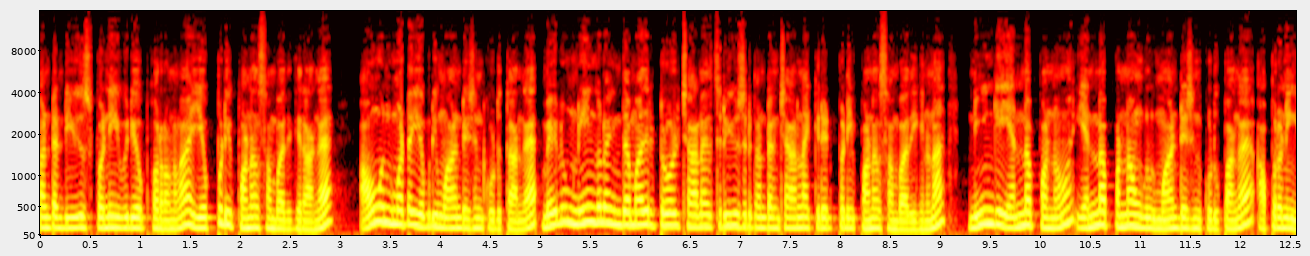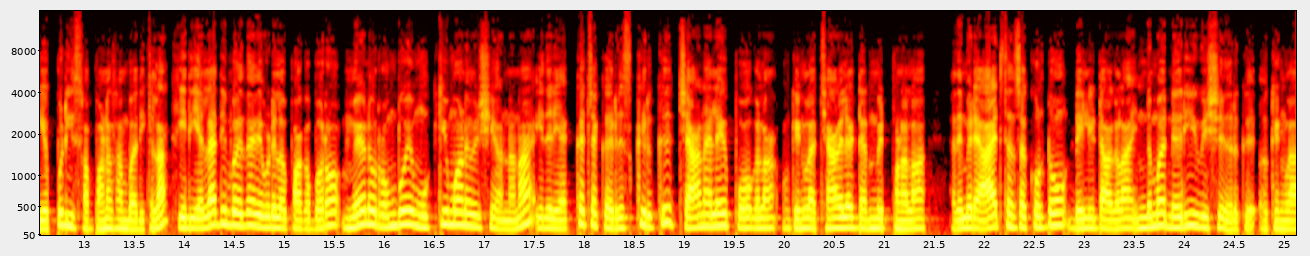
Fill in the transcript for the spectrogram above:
கண்டென்ட் யூஸ் பண்ணி வீடியோ போடுறவங்களாம் எப்படி பணம் சம்பாதிக்கிறாங்க? அவங்களுக்கு மட்டும் எப்படி மானிட்டேஷன் கொடுத்தாங்க? மேலும் நீங்களும் இந்த மாதிரி ட்ரோல் சேனல்ஸ் ரிவ்யூஸ் கண்டென்ட் சேனலாக கிரியேட் பண்ணி பணம் சம்பாதிக்கணும்னா நீங்கள் என்ன பண்ணணும்? என்ன பண்ணால் உங்களுக்கு மானிட்டேஷன் கொடுப்பாங்க? அப்புறம் நீங்கள் எப்படி ச- பணம் சம்பாதிக்கலாம்? இது எல்லாத்தையும் பற்றி தான் இது வீடியோவில் பார்க்க போகிறோம் மேலும் ரொம்பவே முக்கியமான விஷயம் என்னென்னா இதில் எக்கச்சக்க ரிஸ்க் இருக்குது சேனலே போகலாம். ஓகேங்களா சேனலே டெர்மினேட் பண்ணலாம். அதேமாதிரி ஆட்சன்ஸ் அக்கௌண்ட்டும் டெலிட் ஆகலாம். இந்த மாதிரி நிறைய விஷயம் இருக்குது ஓகேங்களா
